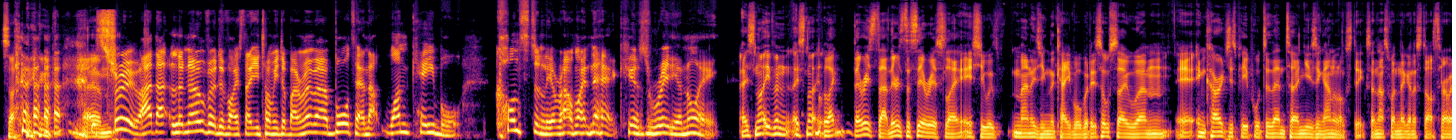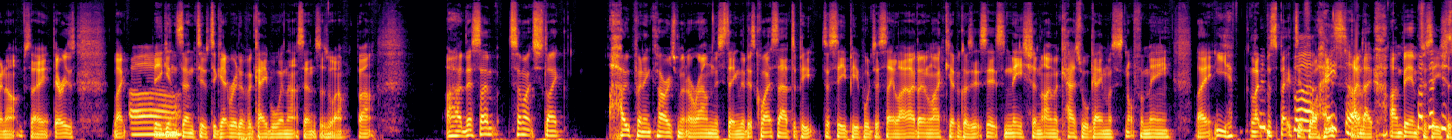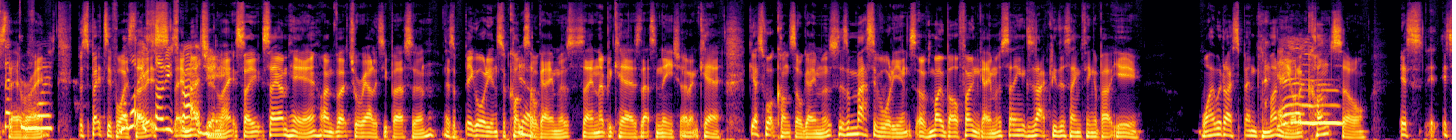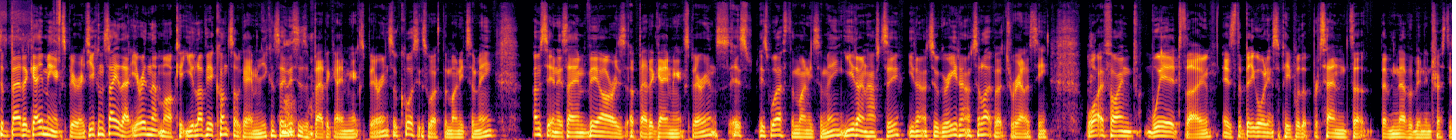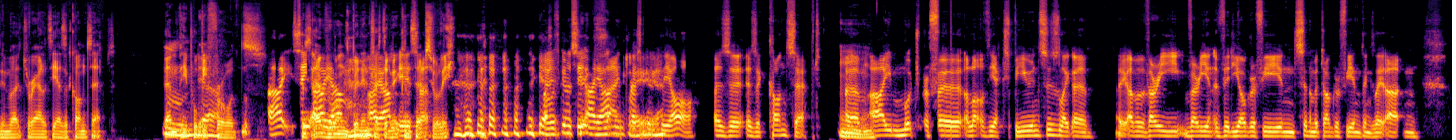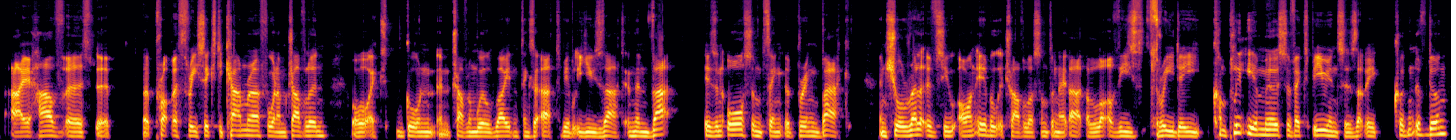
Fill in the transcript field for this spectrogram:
So um, it's true. I had that Lenovo device that you told me to buy. Remember, I bought it and that one cable constantly around my neck. is really annoying. It's not even. It's not like there is that. There is the serious like issue with managing the cable, but it's also um, it encourages people to then turn using analog sticks, and that's when they're going to start throwing up. So there is like uh, big incentive to get rid of a cable in that sense as well. But uh, there's so so much like hope and encouragement around this thing that it's quite sad to pe- to see people just say like I don't like it because it's it's niche and I'm a casual gamer. It's not for me. Like you have, like perspective wise, I know I'm being but facetious there, right? Perspective wise, though, it's, imagine like so say I'm here, I'm a virtual reality person. There's a big audience of console yeah. gamers saying nobody cares. That's a niche. I don't care. Guess what, console gamers? There's a massive audience of mobile phone gamers saying exactly the same thing about you. Why would I spend money on a console? It's it's a better gaming experience. You can say that you're in that market. You love your console game, and you can say this is a better gaming experience. Of course, it's worth the money to me. I'm sitting here saying VR is a better gaming experience. It's it's worth the money to me. You don't have to. You don't have to agree. You don't have to like virtual reality. What I find weird though is the big audience of people that pretend that they've never been interested in virtual reality as a concept. Then mm, people yeah. be frauds. I see. Everyone's am, been interested in it conceptually. yeah, I was going to say exactly, I am interested yeah. in VR as a as a concept mm. Um, I much prefer a lot of the experiences. Like a, uh, like I'm a very very into videography and cinematography and things like that, and I have a, a, a proper 360 camera for when I'm traveling or ex- going and traveling worldwide and things like that to be able to use that. And then that is an awesome thing to bring back and show relatives who aren't able to travel or something like that a lot of these 3D completely immersive experiences that they couldn't have done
